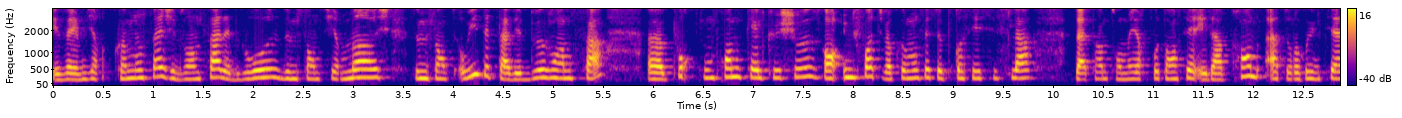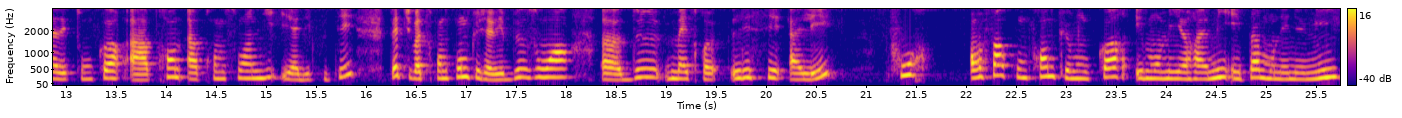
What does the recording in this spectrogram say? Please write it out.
Et va me dire comment ça, j'ai besoin de ça, d'être grosse, de me sentir moche, de me sentir oui, peut-être tu avais besoin de ça euh, pour comprendre quelque chose. En une fois, tu vas commencer ce processus là d'atteindre ton meilleur potentiel et d'apprendre à te reconnecter avec ton corps, à apprendre à prendre soin de lui et à l'écouter. Peut-être tu vas te rendre compte que j'avais besoin euh, de m'être laissé aller pour enfin comprendre que mon corps est mon meilleur ami et pas mon ennemi,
